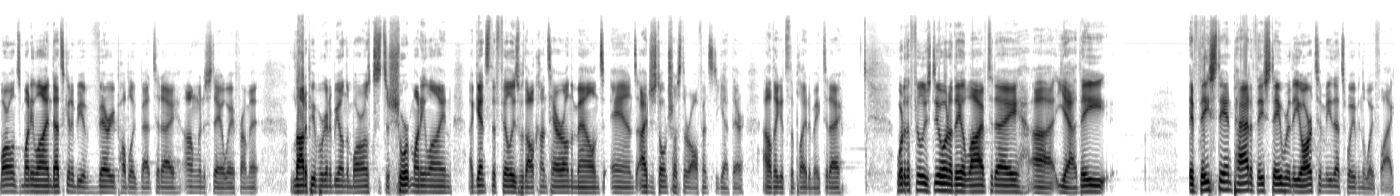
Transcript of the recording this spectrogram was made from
Marlins money line, that's going to be a very public bet today. I'm going to stay away from it. A lot of people are going to be on the Marlins because it's a short money line against the Phillies with Alcantara on the mound, and I just don't trust their offense to get there. I don't think it's the play to make today. What are the Phillies doing? Are they alive today? Uh, yeah, they. If they stand pat, if they stay where they are, to me, that's waving the white flag.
